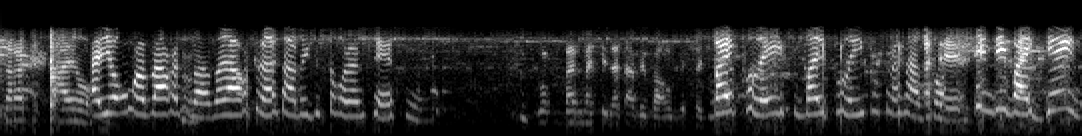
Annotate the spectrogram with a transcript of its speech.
Taratik tayo. Ayoko nga, bakit ba? Wala ako sinasabi, gusto ko ng chess mo. Ba ba sinasabi ba kung gusto niyo? By place, by place yung sinasabi ko. Hindi by game,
